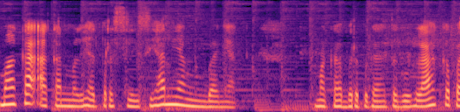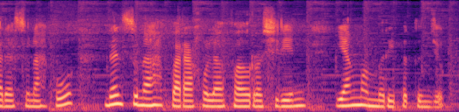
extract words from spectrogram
maka akan melihat perselisihan yang banyak. Maka berpegang teguhlah kepada sunnahku dan sunnah para khulafaur rasyidin yang memberi petunjuk.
